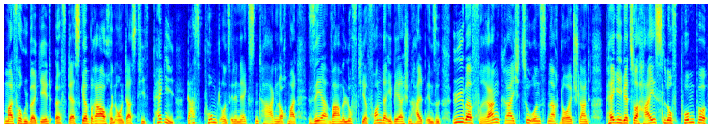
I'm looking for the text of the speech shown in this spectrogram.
mal vorübergehend öfters gebrauchen. Und das Tief Peggy, das pumpt uns in den nächsten Tagen nochmal sehr warme Luft hier von der Iberischen Halbinsel über Frankreich zu uns nach Deutschland. Peggy wird zur Heißluftpumpe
